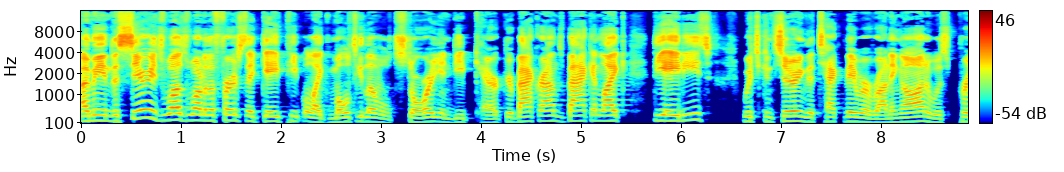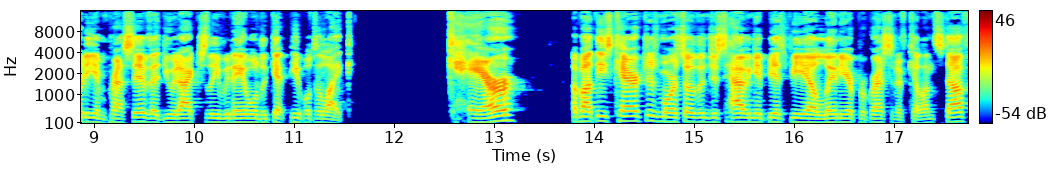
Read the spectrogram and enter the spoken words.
I mean, the series was one of the first that gave people like multi-level story and deep character backgrounds back in like the 80s, which considering the tech they were running on was pretty impressive that you would actually be able to get people to like care about these characters more so than just having it just be a linear progression of killing stuff.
